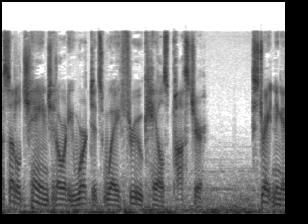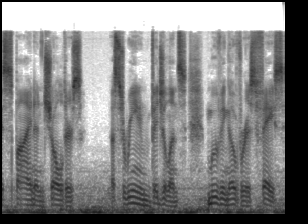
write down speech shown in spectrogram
a subtle change had already worked its way through Kale's posture, straightening his spine and shoulders, a serene vigilance moving over his face,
